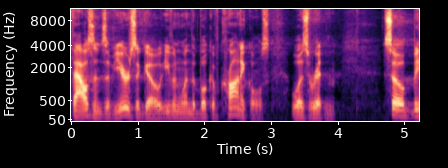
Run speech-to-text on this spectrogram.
thousands of years ago, even when the book of Chronicles was written. So be-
